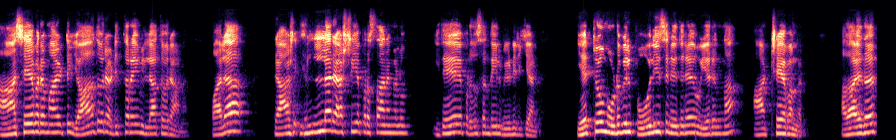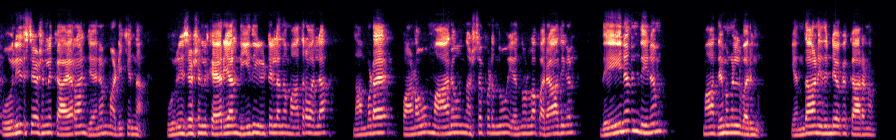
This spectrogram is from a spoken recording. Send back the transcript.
ആശയപരമായിട്ട് യാതൊരു അടിത്തറയും ഇല്ലാത്തവരാണ്. പല രാഷ്ട്ര എല്ലാ രാഷ്ട്രീയ പ്രസ്ഥാനങ്ങളും ഇതേ പ്രതിസന്ധിയിൽ വീണിരിക്കുകയാണ്. ഏറ്റവും ഒടുവിൽ പോലീസിനെതിരെ ഉയരുന്ന ആക്ഷേപങ്ങൾ. അതായത് പോലീസ് സ്റ്റേഷനിൽ കയറാൻ ജനം മടിക്കുന്ന പോലീസ് സ്റ്റേഷനിൽ കയറിയാൽ നീതി കിട്ടില്ലെന്ന് മാത്രമല്ല നമ്മുടെ പണവും മാനവും നഷ്ടപ്പെടുന്നു എന്നുള്ള പരാതികൾ ദൈനംദിനം മാധ്യമങ്ങളിൽ വരുന്നു. എന്താണ് ഇതിന്റെയൊക്കെ കാരണം?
